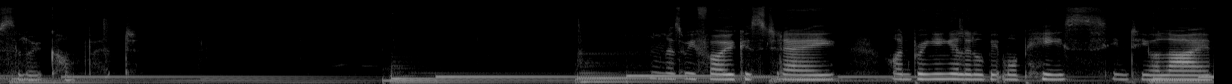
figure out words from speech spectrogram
Absolute comfort. As we focus today on bringing a little bit more peace into your life,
